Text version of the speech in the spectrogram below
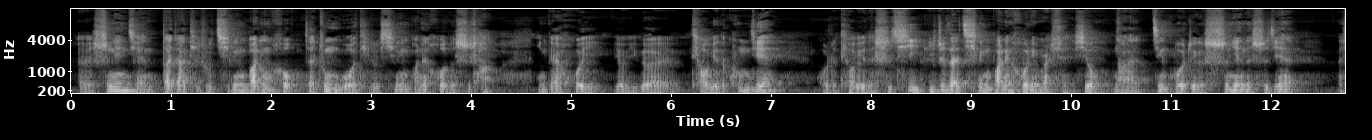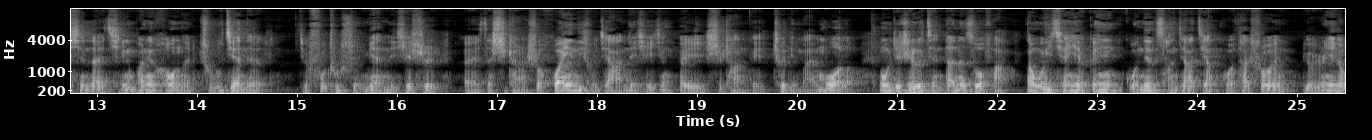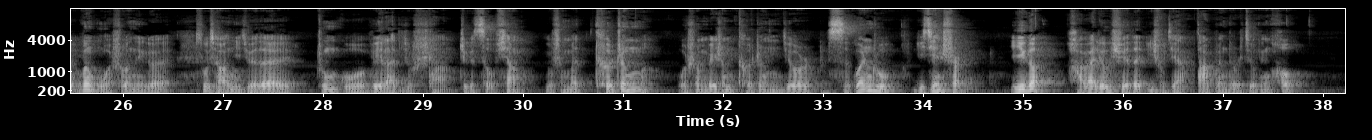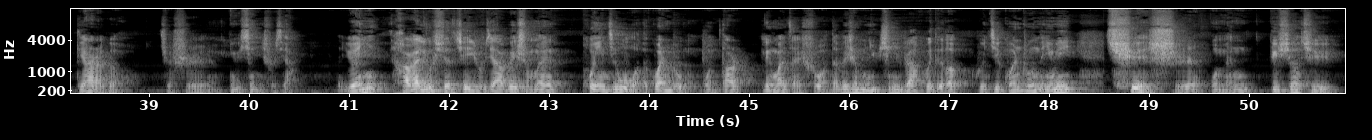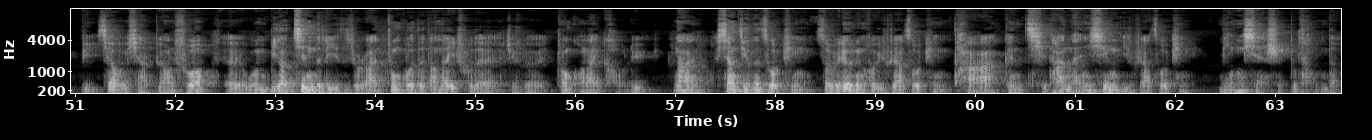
呃，十年前大家提出七零八零后，在中国提出七零八零后的市场，应该会有一个跳跃的空间或者跳跃的时期，一直在七零八零后里面选秀。那经过这个十年的时间，那现在七零八零后呢，逐渐的就浮出水面，哪些是呃在市场上受欢迎的艺术家，哪些已经被市场给彻底埋没了。那我觉得这是个简单的做法。那我以前也跟国内的藏家讲过，他说有人也有问我说，那个苏乔，你觉得中国未来的艺术市场这个走向有什么特征吗？我说没什么特征，你就是死关注一件事儿，一个海外留学的艺术家，大部分都是九零后；第二个就是女性艺术家。原因，海外留学的这艺术家为什么会引起我的关注？我们到时候另外再说。那为什么女性艺术家会得到会引起关注呢？因为确实我们必须要去比较一下。比方说，呃，我们比较近的例子就是按中国的当代艺术的这个状况来考虑。那向京的作品作为六零后艺术家作品，它跟其他男性艺术家作品明显是不同的。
